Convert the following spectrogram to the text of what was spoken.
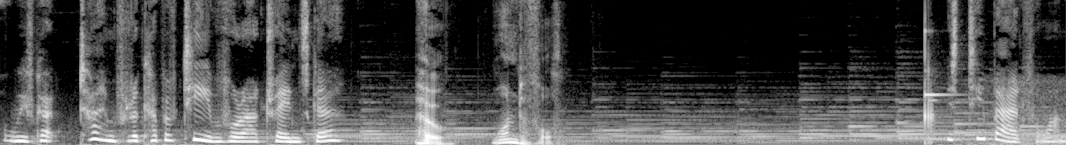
we've got time for a cup of tea before our trains go. Oh, wonderful. Is tea bad for one?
